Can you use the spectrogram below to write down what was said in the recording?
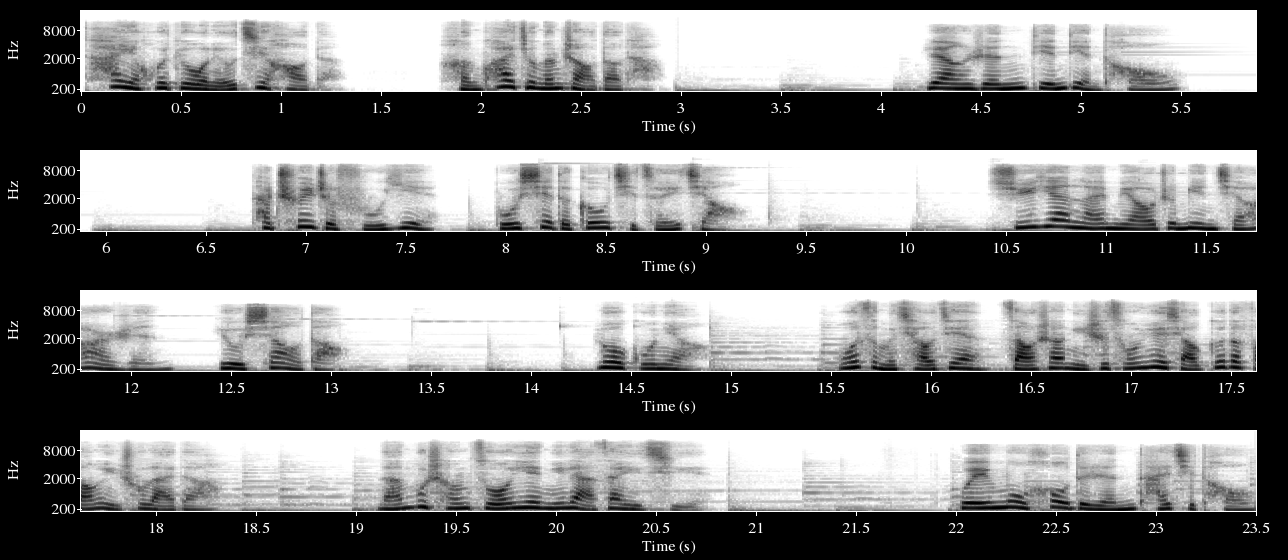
他也会给我留记号的，很快就能找到他。”两人点点头。他吹着拂叶，不屑的勾起嘴角。徐燕来瞄着面前二人，又笑道。洛姑娘，我怎么瞧见早上你是从岳小哥的房里出来的？难不成昨夜你俩在一起？帷幕后的人抬起头，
